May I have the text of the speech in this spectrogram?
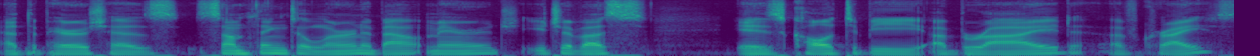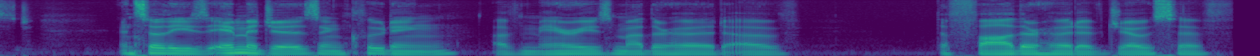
at the parish has something to learn about marriage. Each of us is called to be a bride of Christ. And so these images, including of Mary's motherhood, of the fatherhood of Joseph,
